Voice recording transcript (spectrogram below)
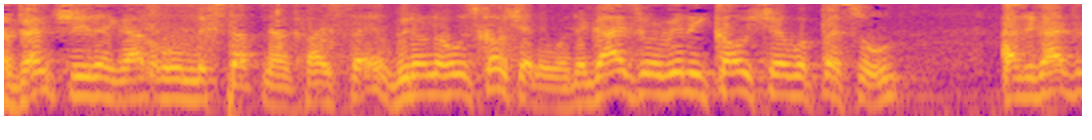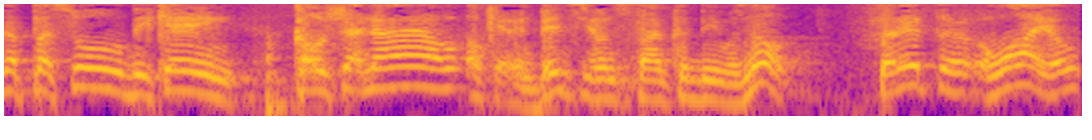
eventually they got all mixed up now. We don't know who's kosher anymore. The guys who were really kosher were Pasul. And the guys that are Pasul became kosher now. Okay, and Ben Sion's time could be was no. But after a while,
